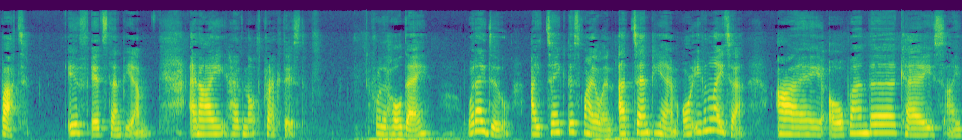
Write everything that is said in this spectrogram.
But if it's 10 p.m. and I have not practiced for the whole day, what I do, I take this violin at 10 p.m. or even later. I open the case, I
